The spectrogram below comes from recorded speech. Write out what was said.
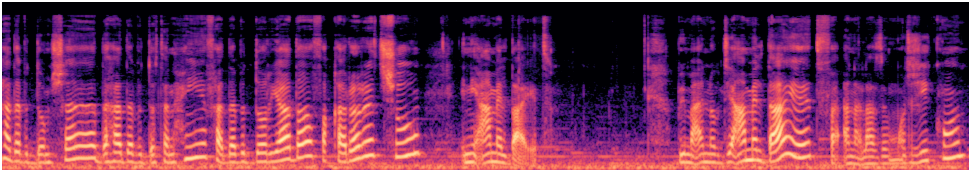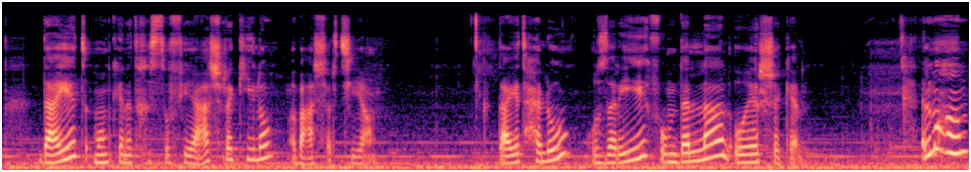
هذا بده مشد هذا بده تنحيف هذا بده رياضة. فقررت شو؟ إني أعمل diet بما انه بدي اعمل diet فأنا لازم ورجيكم diet ممكن تخسوا فيه 10 كيلو ب 10 أيام. diet حلو وظريف ومدلل وغير شكل. المهم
